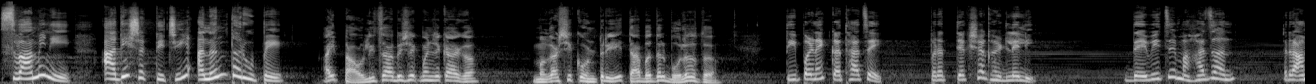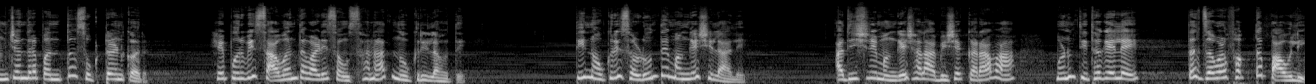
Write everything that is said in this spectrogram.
स्वामिनी आदिशक्तीची अनंत रूपे. आई पावलीचा अभिषेक म्हणजे काय ग? मगाशी कोणतरी त्याबद्दल बोलत होतं. ती पण एक कथाच प्रत्यक्ष घडलेली. देवीचे महाजन रामचंद्र पंत सुकटणकर हे पूर्वी सावंतवाडी संस्थानात नोकरीला होते. ती नोकरी सोडून ते मंगेशीला आले. आधी श्री मंगेशाला अभिषेक करावा म्हणून तिथं गेले तर जवळ फक्त पावली.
